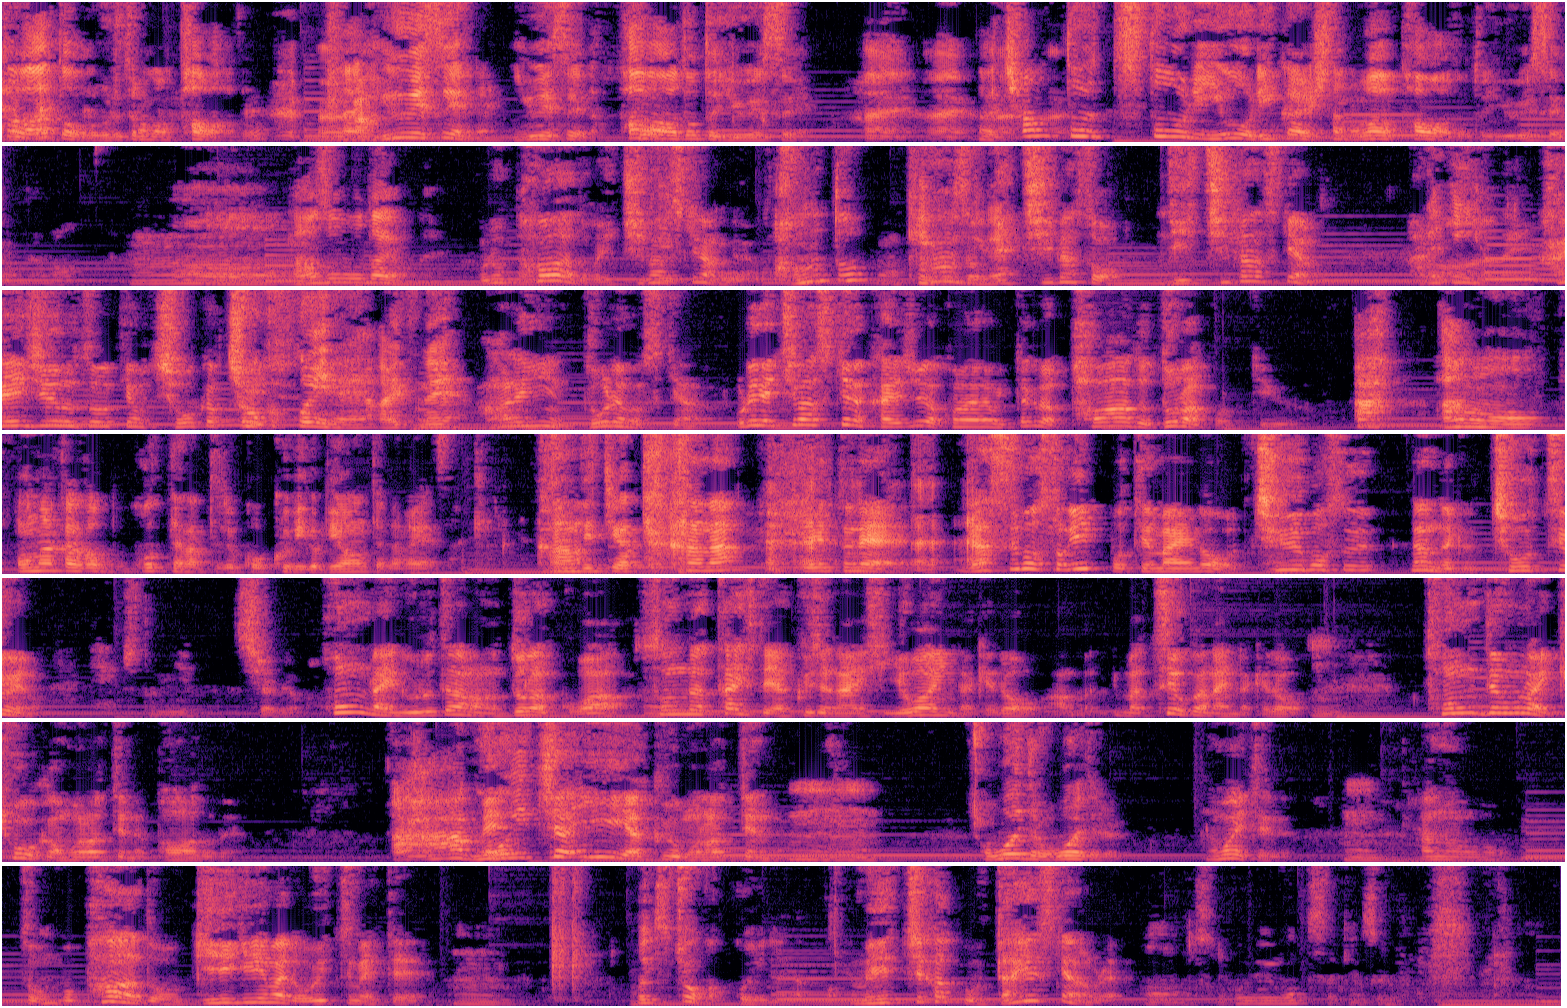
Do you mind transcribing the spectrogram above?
と、あと、ウルトラマンパワードな USA ね。USA だ。パワードと USA。はいはいちゃんとストーリーを理解したのはパワードと USA なんだよな。うん、謎だよね。俺パワードが一番好きなんだよ。あ、本当？パワキングね。一番そう。一番好きなの。あれいいよね。怪獣の造形も超かっこいいし。超かっこいいね、あいつね。あれいいの。どれも好きなの。俺が一番好きな怪獣はこの間も言ったけど、パワードドラゴっていう。あ、あの、お腹がボコってなってて、こう首がビヨンって長いやつだっけか全然違った。かな？えっとね、ラスボスの一歩手前の中ボスなんだけど超強いの。えちょっと見調べよ本来のウルトラマンのドラコは、うんそんな大した役じゃないし、弱いんだけど、あんままあ、強くはないんだけど、う。うん。とんでもない強化をもらってんのよ、パワードで。あー、こいつ。めっちゃいい役をもらってんの。うんうん。覚えてる覚えてる。覚えてる？うん。あの、そう、もうパワードをギリギリまで追い詰めて、うん。こいつ超かっこいいね、やっぱ。めっちゃかっこいい。大好きなの、俺。うん、そういう持ってた気がする。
